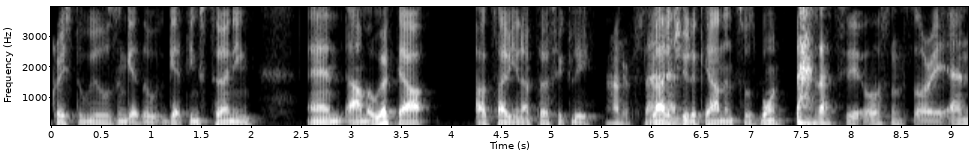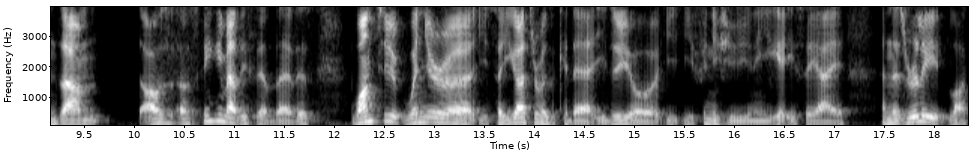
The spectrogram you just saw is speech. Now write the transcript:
grease the wheels and get the get things turning and um, it worked out. I'd say you know perfectly. Hundred percent. Latitude and Accountants was born. That's it. Awesome story. And um, I was I was thinking about this the other day. There's one to when you're a you, so you go through as a cadet, you do your you, you finish your uni, you get your CA, and there's really like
